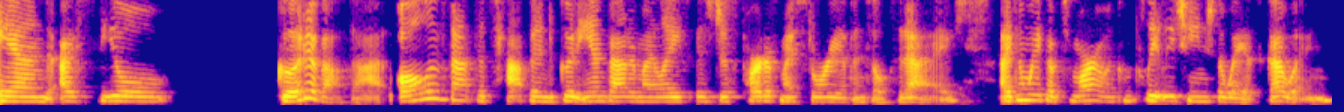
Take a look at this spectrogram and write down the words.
And i feel good about that. All of that that's happened, good and bad in my life, is just part of my story up until today. I can wake up tomorrow and completely change the way it's going.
